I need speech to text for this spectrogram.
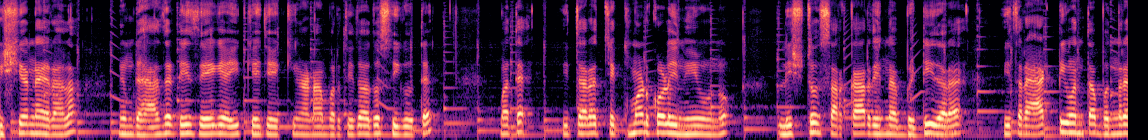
ವಿಷಯನೇ ಇರಲ್ಲ. ನಿಮ್ಮದು ಆ್ಯಸ್ ಇಟ್ ಈಸ್ ಹೇಗೆ ಐದು ಕೆ ಜಿ ಅಕ್ಕಿ ಹಣ ಬರ್ತಿದ್ದೋ ಅದು ಸಿಗುತ್ತೆ. ಮತ್ತು ಈ ಥರ ಚೆಕ್ ಮಾಡ್ಕೊಳ್ಳಿ ನೀವು ಲಿಸ್ಟು ಸರ್ಕಾರದಿಂದ ಬಿಟ್ಟಿದ್ದಾರೆ. ಈ ಥರ ಆ್ಯಕ್ಟಿವ್ ಅಂತ ಬಂದರೆ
